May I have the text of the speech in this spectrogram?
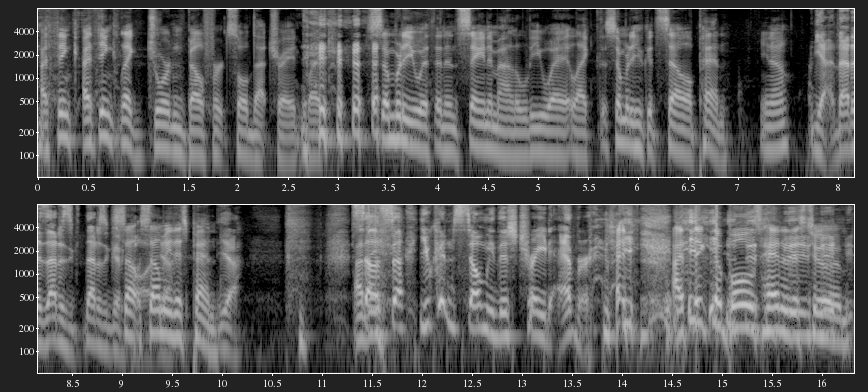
I think I think like Jordan Belfort sold that trade. Like somebody with an insane amount of leeway, like somebody who could sell a pen. You know, Yeah, that is that is that is a good. sell call, sell me this pen. Yeah. I so, think- so you couldn't sell me this trade ever. I think the Bulls handed this to him.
